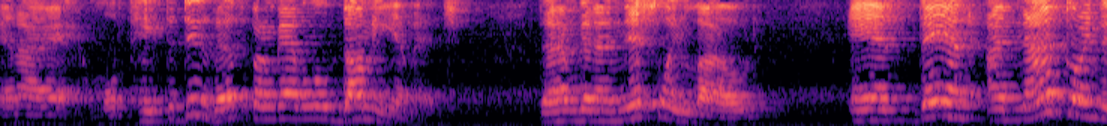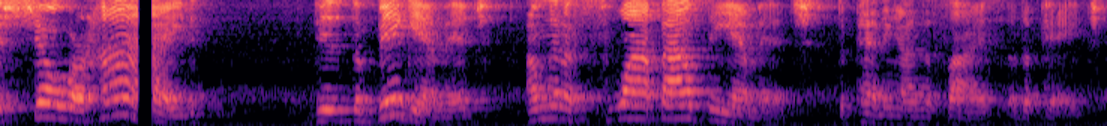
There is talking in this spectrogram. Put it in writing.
and I almost hate to do this, but I'm going to have a little dummy image that I'm going to initially load and then I'm not going to show or hide the, the big image. I'm going to swap out the image depending on the size of the page.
